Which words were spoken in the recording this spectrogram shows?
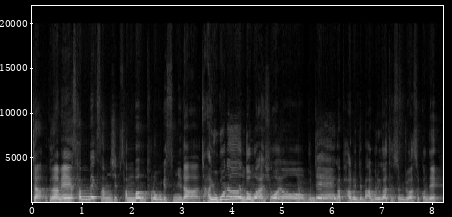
자, 그 다음에 333번 풀어보겠습니다. 자, 요거는 너무 아쉬워요. 문제가 바로 이제 마무리가 됐으면 좋았을 건데,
